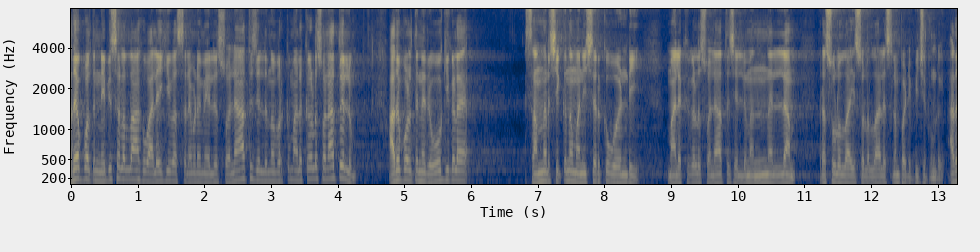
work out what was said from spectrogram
അതേപോലെ തന്നെ നബി സല്ലല്ലാഹു അലഹി വസ്ലമിയുടെ മേലിൽ സ്വലാത്ത് ചെല്ലുന്നവർക്ക് മലക്കുകൾ സ്വലാത്തല്ലും അതുപോലെ തന്നെ രോഗികളെ സന്ദർശിക്കുന്ന മനുഷ്യർക്ക് വേണ്ടി മലക്കുകൾ സ്വലാത്ത് ചെല്ലുമെന്നെല്ലാം റസൂലുള്ളാഹി സ്വല്ലാ അലൈഹി വസല്ലം പഠിപ്പിച്ചിട്ടുണ്ട്. അത്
